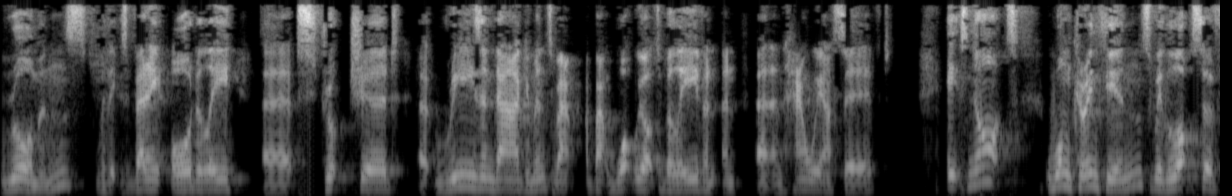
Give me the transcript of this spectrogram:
Romans, with its very orderly, uh, structured, uh, reasoned argument about, about what we ought to believe and, and, and how we are saved. It's not 1 Corinthians with lots of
